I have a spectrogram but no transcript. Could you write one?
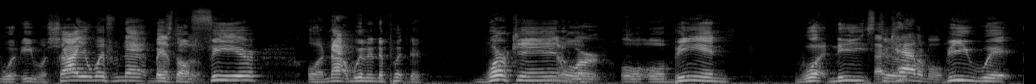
would either shy away from that based off fear or not willing to put the work in The or, work. or or being what needs to be with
